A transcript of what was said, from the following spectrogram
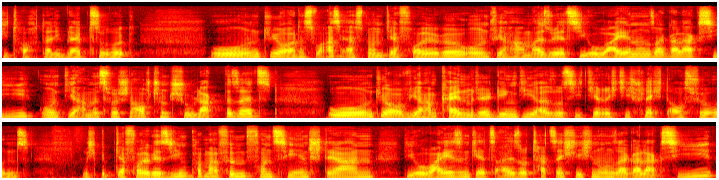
die Tochter, die bleibt zurück. Und ja, das war es erstmal mit der Folge. Und wir haben also jetzt die OY in unserer Galaxie und die haben inzwischen auch schon Chulak besetzt. Und ja, wir haben kein Mittel gegen die, also es sieht hier richtig schlecht aus für uns. Ich gebe der Folge 7,5 von 10 Sternen. Die OY sind jetzt also tatsächlich in unserer Galaxie.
